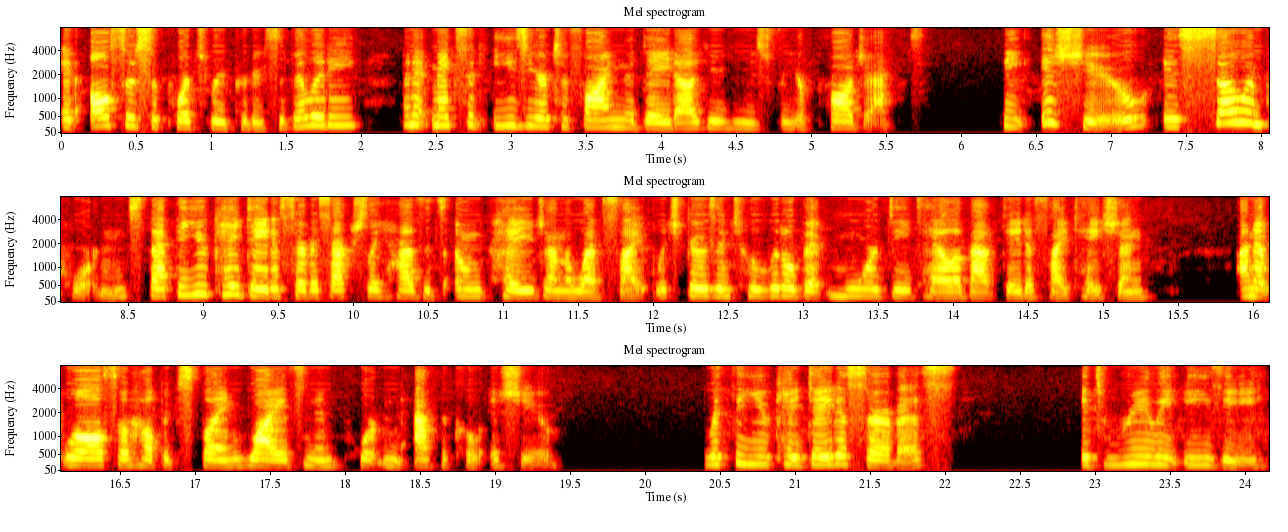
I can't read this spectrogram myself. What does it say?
It also supports reproducibility, and it makes it easier to find the data you use for your project. The issue is so important that the UK Data Service actually has its own page on the website, which goes into a little bit more detail about data citation, and it will also help explain why it's an important ethical issue. With the UK Data Service, it's really easy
